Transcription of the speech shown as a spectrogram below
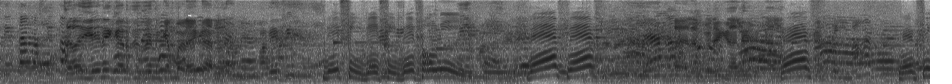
Tita, kartu Tita. Kalau ini kartitan kembali kan? Devi, Devi, Devi, Bev, Bev. Ada Devi, kali. Devi, Devi.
